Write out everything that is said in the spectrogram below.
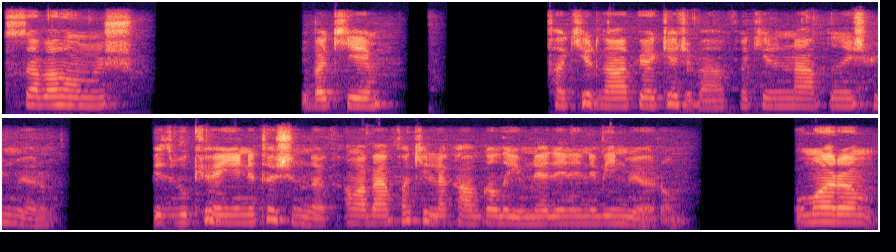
Sabah olmuş. Bir bakayım. Fakir ne yapıyor ki acaba? Fakirin ne yaptığını hiç bilmiyorum. Biz bu köye yeni taşındık ama ben fakirle kavgalıyım. Nedenini bilmiyorum. Umarım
